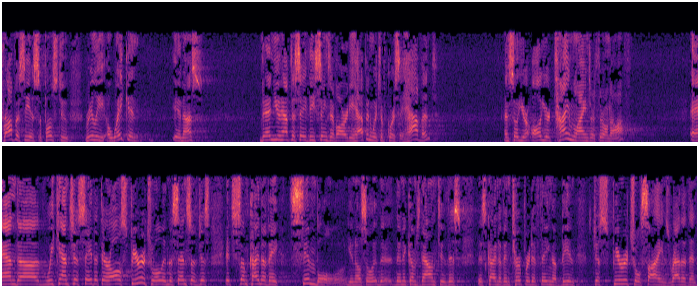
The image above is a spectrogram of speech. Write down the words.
prophecy is supposed to really awaken in us, then you have to say these things have already happened, which of course they haven't. And so your, all your timelines are thrown off. And uh, we can't just say that they're all spiritual in the sense of just it's some kind of a symbol, you know. So the, then it comes down to this this kind of interpretive thing of being just spiritual signs rather than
